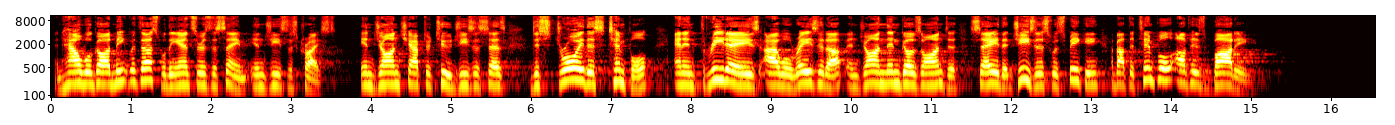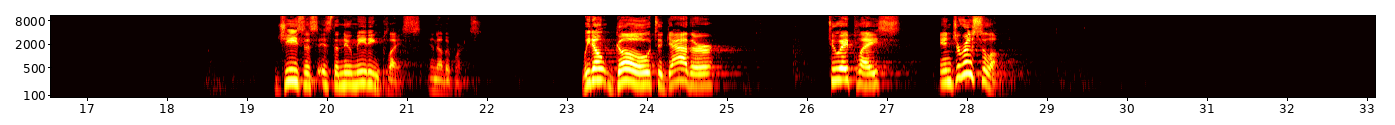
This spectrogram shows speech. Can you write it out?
And how will God meet with us? Well, the answer is the same in Jesus Christ. In John chapter 2, Jesus says, Destroy this temple, and in three days I will raise it up. And John then goes on to say that Jesus was speaking about the temple of his body. Jesus is the new meeting place, in other words. We don't go to gather to a place in Jerusalem.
